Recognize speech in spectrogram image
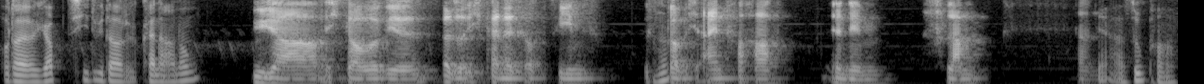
Oder Job zieht wieder, keine Ahnung. Ja, ich glaube, wir, also ich kann jetzt auch ziehen. Es ist, Mhm. glaube ich, einfacher in dem Schlamm. Dann. Ja, super.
